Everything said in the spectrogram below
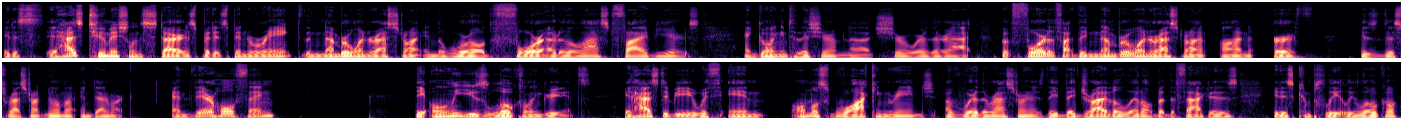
It is it has two Michelin stars, but it's been ranked the number one restaurant in the world four out of the last five years. And going into this year, I'm not sure where they're at. But four to the five, the number one restaurant on earth is this restaurant Noma in Denmark. And their whole thing, they only use local ingredients. It has to be within almost walking range of where the restaurant is. They they drive a little, but the fact is it is completely local.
